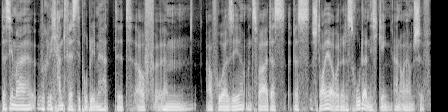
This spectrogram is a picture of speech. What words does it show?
dass ihr mal wirklich handfeste Probleme hattet auf, ähm, auf hoher See und zwar, dass das Steuer oder das Ruder nicht ging an eurem Schiff.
